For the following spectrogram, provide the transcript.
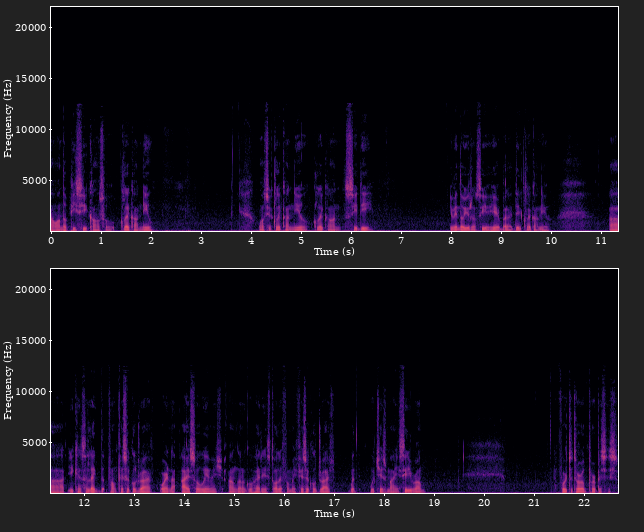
now on the PC console, click on New. Once you click on New, click on CD. Even though you don't see it here, but I did click on New. Uh, you can select from physical drive or an ISO image. I'm gonna go ahead and install it from a physical drive, with which is my CD-ROM. For tutorial purposes.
